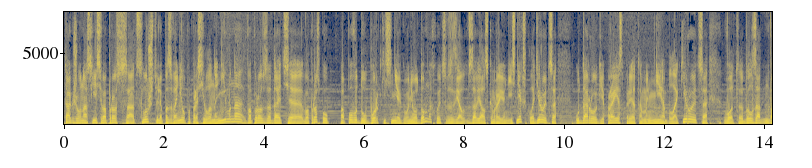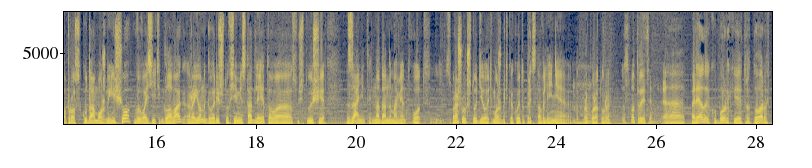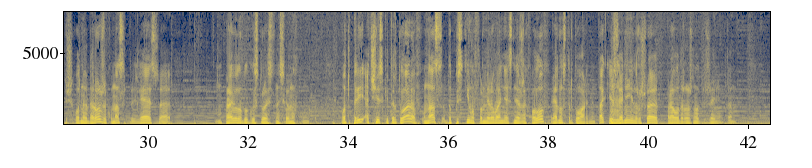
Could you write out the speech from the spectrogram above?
Также у нас есть вопрос от слушателя. Позвонил, попросил анонимно вопрос задать. Э, вопрос по, по поводу уборки снега. У него дом находится в, Завьял, в Завьялском районе, и снег складируется у дороги. Проезд при этом не блокируется. Вот, был задан вопрос, куда можно еще вывозить. Глава района говорит, что все места для этого существующие заняты на данный момент. Вот. Спрашивают, что делать. Может быть, какое-то представление от прокуратуры. Ну, смотрите, э, порядок уборки тротуаров, пешеходных дорожек у нас определяется правилом благоустройства населенных пунктов. Вот при очистке тротуаров у нас допустимо формирование снежных валов рядом с тротуарами. Так, если mm они не нарушают правила дорожного движения, там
